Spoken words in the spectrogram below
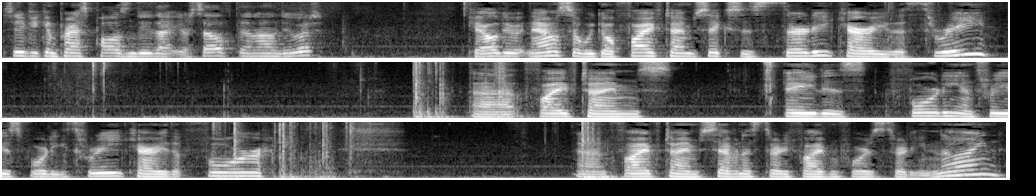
See if you can press pause and do that yourself, then I'll do it. Okay, I'll do it now. So we go 5 times 6 is 30, carry the 3. Uh, 5 times 8 is 40, and 3 is 43, carry the 4. And 5 times 7 is 35, and 4 is 39.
